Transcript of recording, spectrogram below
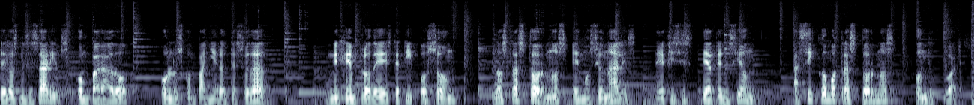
de los necesarios comparado con los compañeros de su edad. Un ejemplo de este tipo son los trastornos emocionales, déficits de atención, así como trastornos conductuales.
